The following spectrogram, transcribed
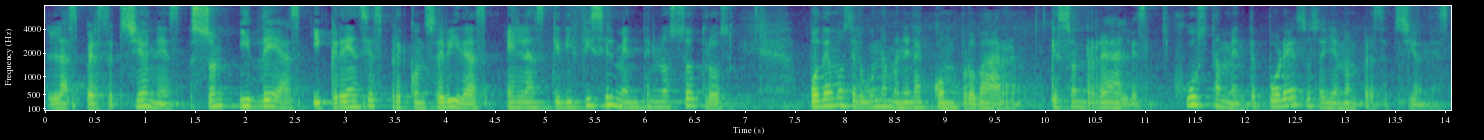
las percepciones son ideas y creencias preconcebidas en las que difícilmente nosotros podemos de alguna manera comprobar que son reales. Justamente por eso se llaman percepciones.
